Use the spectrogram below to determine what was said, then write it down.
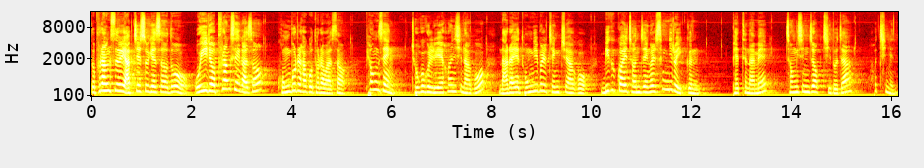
또 프랑스의 압제 속에서도 오히려 프랑스에 가서 공부를 하고 돌아와서 평생 조국을 위해 헌신하고 나라의 독립을 쟁취하고 미국과의 전쟁을 승리로 이끈 베트남의 정신적 지도자 호치민.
